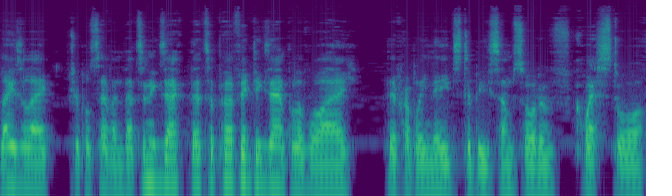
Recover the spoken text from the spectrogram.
Laser lag triple seven. That's an exact. That's a perfect example of why there probably needs to be some sort of quest or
